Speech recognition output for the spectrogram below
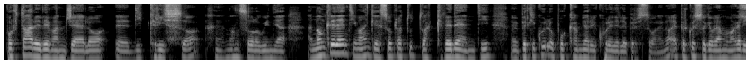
portare l'Evangelo eh, di Cristo, non solo quindi a, a, non credenti, ma anche e soprattutto a credenti, eh, perché quello può cambiare il cuore delle persone, no? È per questo che vogliamo magari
